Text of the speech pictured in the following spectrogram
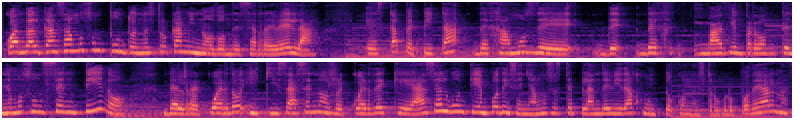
cuando alcanzamos un punto en nuestro camino donde se revela esta pepita, dejamos de, de, de, más bien, perdón, tenemos un sentido del recuerdo y quizás se nos recuerde que hace algún tiempo diseñamos este plan de vida junto con nuestro grupo de almas.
